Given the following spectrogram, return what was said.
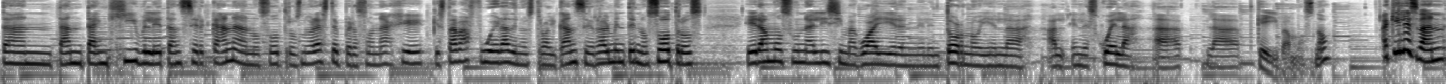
tan, tan tangible, tan cercana a nosotros. No era este personaje que estaba fuera de nuestro alcance. Realmente nosotros éramos una Lizzie McGuire en el entorno y en la, en la escuela a la que íbamos, ¿no? Aquí les van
